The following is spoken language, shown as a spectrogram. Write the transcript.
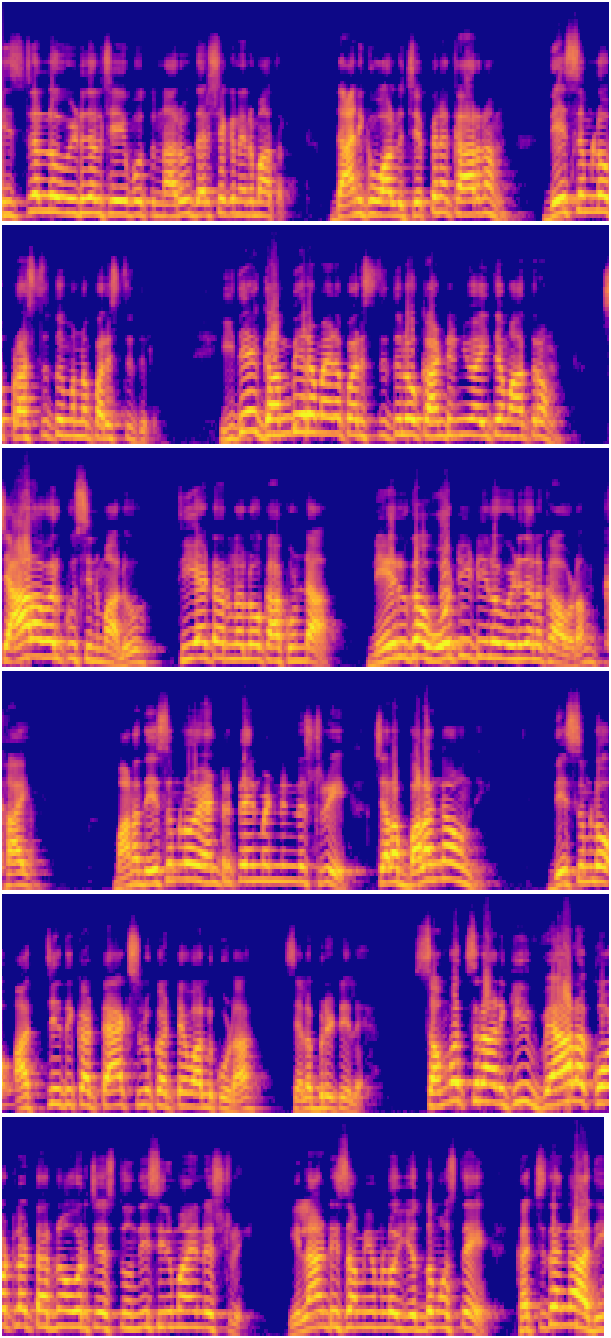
డిజిటల్లో విడుదల చేయబోతున్నారు దర్శక నిర్మాతలు. దానికి వాళ్ళు చెప్పిన కారణం దేశంలో ప్రస్తుతం ఉన్న పరిస్థితులు. ఇదే గంభీరమైన పరిస్థితిలో కంటిన్యూ అయితే మాత్రం చాలా వరకు సినిమాలు థియేటర్లలో కాకుండా నేరుగా ఓటీటీలో విడుదల కావడం ఖాయం. మన దేశంలో ఎంటర్టైన్మెంట్ ఇండస్ట్రీ చాలా బలంగా ఉంది. దేశంలో అత్యధిక ట్యాక్స్లు కట్టే వాళ్ళు కూడా సెలబ్రిటీలే సంవత్సరానికి వేల కోట్ల టర్నోవర్ చేస్తుంది సినిమా ఇండస్ట్రీ ఇలాంటి సమయంలో యుద్ధం వస్తే ఖచ్చితంగా అది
